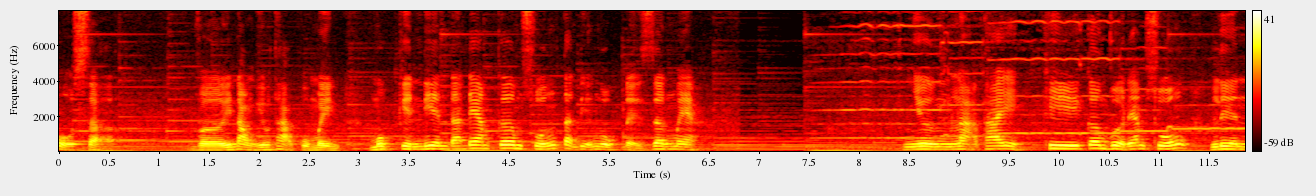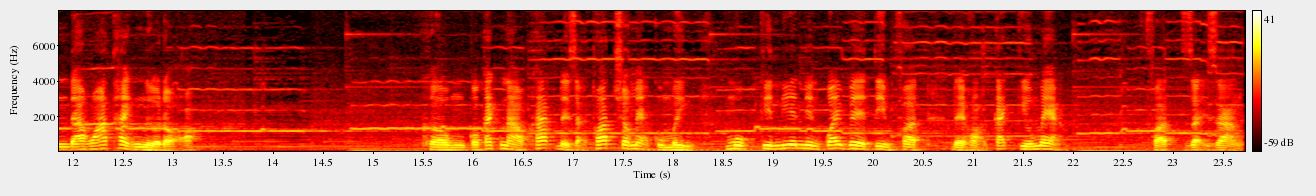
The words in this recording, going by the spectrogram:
khổ sở. Với lòng hiếu thảo của mình, Mục Kiền Niên đã đem cơm xuống tận địa ngục để dâng mẹ. Nhưng lạ thay, khi cơm vừa đem xuống, liền đã hóa thành nửa đỏ. Không có cách nào khác để giải thoát cho mẹ của mình, Mục Kiền Liên liền quay về tìm Phật để hỏi cách cứu mẹ. Phật dạy rằng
